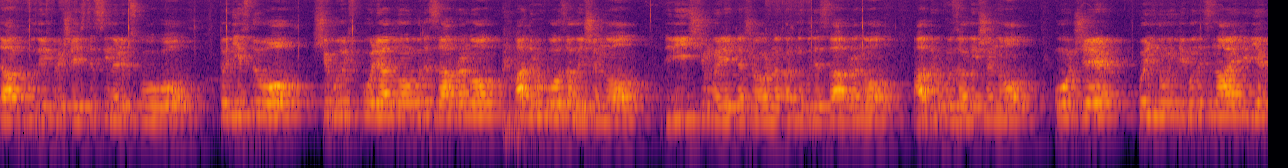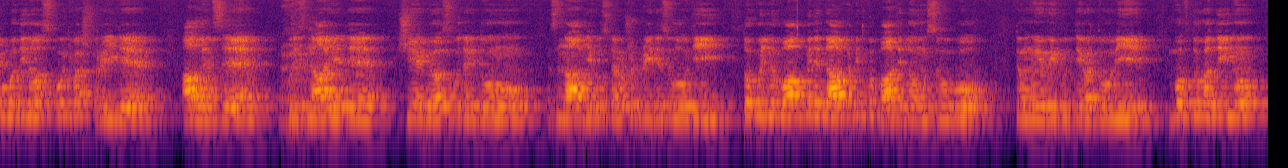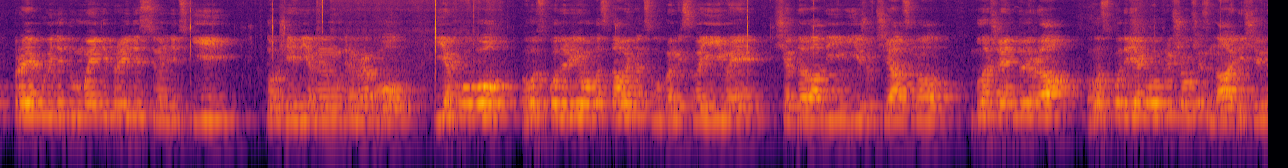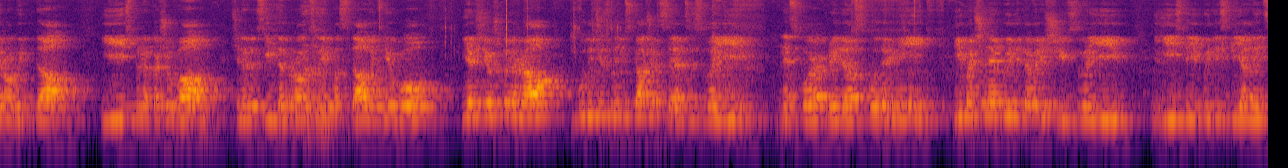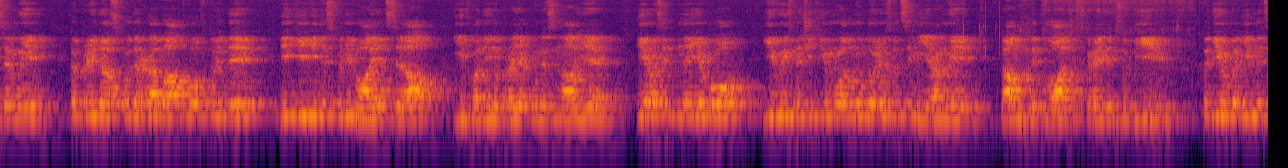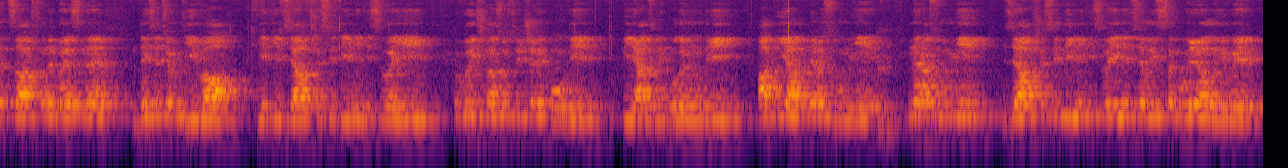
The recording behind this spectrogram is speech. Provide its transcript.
так буде і пришестя Сина Людського. Тоді здивов, що будуть в полі одного буде забрано, а другого залишено. Дві, що милять на жорнах, одну буде забрано, а другу залишено. Отже, пильнуйте, бо не знаєте, в яку годину Господь ваш прийде. Але це ви знаєте, що якби господар якого прийшовши, знайде, що він робить дав. Істинно кажу вам, що над усім добром своїм поставить його. Якщо ж той раб, будучи злим, скаже в серце своїм, не скоро прийде господар мій, і почне бити товаришів своїх, їсти і пити з п'яницями, то прийде господар раба твого в той день, який він не сподівається, і в годину, про яку не знає, і розітне його, і визначить йому одну долю з лицемірами, там буде плач і скрегіт зубів. Тоді уподібниться царство небесне десятьом діва, які, взявши світильники свої, вийшла зустріч женихові. П'ять з них були мудрі, а п'ять нерозумні. Нерозумні, взявши свої, не взяли з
